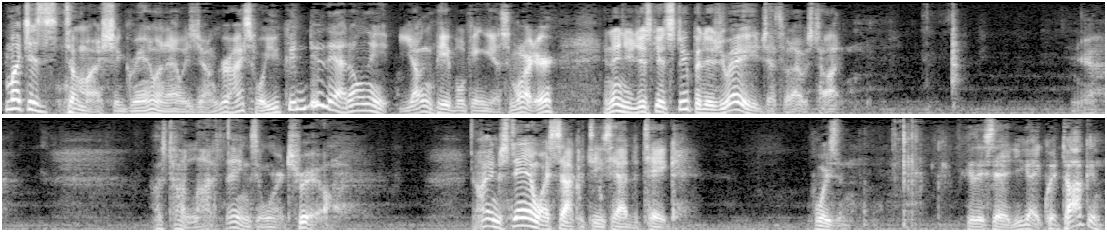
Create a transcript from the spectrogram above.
much as to my chagrin when I was younger, I swore you couldn't do that. Only young people can get smarter, and then you just get stupid as you age. That's what I was taught. I was taught a lot of things that weren't true. I understand why Socrates had to take poison because they said, You got to quit talking.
